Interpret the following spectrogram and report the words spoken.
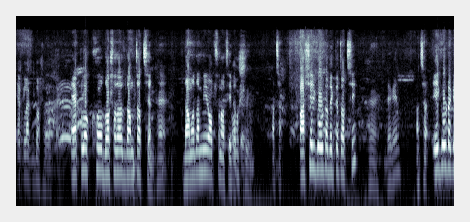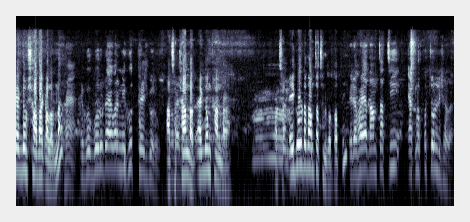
এক লাখ দশ হাজার টাকা। এক লক্ষ দশ হাজার দাম চাচ্ছেন? হ্যাঁ। দামাদামির অপশন আছে এটা অবশ্যই। আচ্ছা পাশের গরুটা দেখতে চাচ্ছি। হ্যাঁ দেখেন। আচ্ছা এই গরুটাকে একদম সাদা কালার না? হ্যাঁ গরুটা একবার নিখুঁত ফ্রেশ গরু। আচ্ছা ঠান্ডা একদম ঠান্ডা। আচ্ছা এই গরুটার দাম চাচ্ছেন কত আপনি? এটা ভাইয়া দাম চাচ্ছি এক লক্ষ চল্লিশ হাজার।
